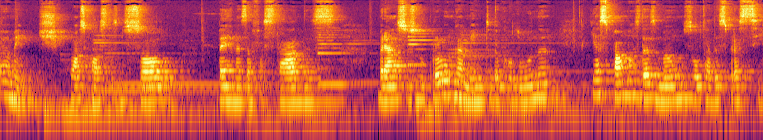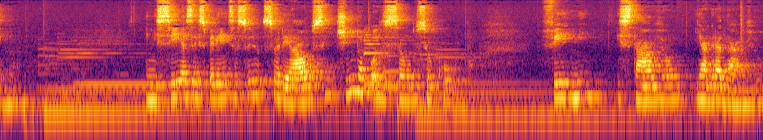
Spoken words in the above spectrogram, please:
Confortavelmente, com as costas no solo, pernas afastadas, braços no prolongamento da coluna e as palmas das mãos voltadas para cima. Inicie essa experiência sensorial sentindo a posição do seu corpo, firme, estável e agradável.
